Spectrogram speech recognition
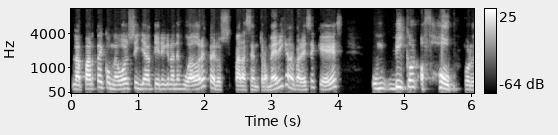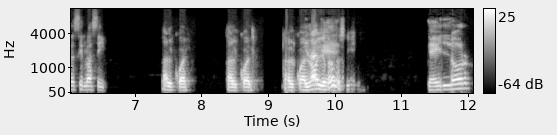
la parte de Comebol sí ya tiene grandes jugadores, pero para Centroamérica me parece que es un beacon of hope, por decirlo así. Tal cual. Tal cual, tal cual. no, yo creo que sí. Taylor,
